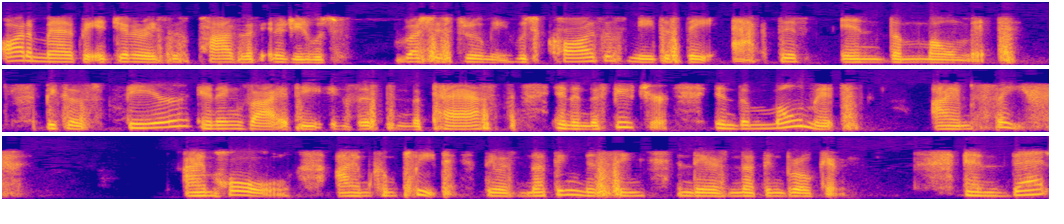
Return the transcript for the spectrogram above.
Automatically it generates this positive energy which rushes through me, which causes me to stay active in the moment. Because fear and anxiety exist in the past and in the future. In the moment, I am safe. I am whole. I am complete. There is nothing missing and there is nothing broken. And that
